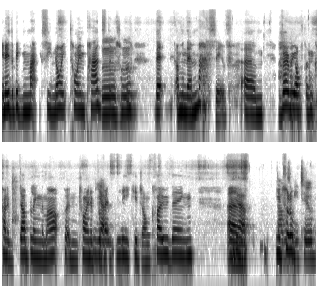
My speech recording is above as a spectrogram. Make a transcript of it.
you know, the big maxi nighttime pads that were sort of Mhm. That I mean they're massive. Um, very often kind of doubling them up and trying to Yes. prevent leakage on clothing. Um, Yeah. that sort of me too.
